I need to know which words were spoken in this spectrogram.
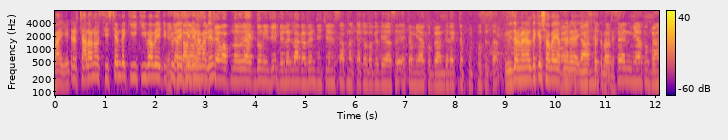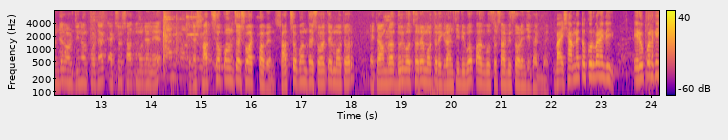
ভাই এটার চালানোর সিস্টেমটা কি কীভাবে এটা একটু দেখিয়ে দেন আমাদের? সিস্টেম আপনাদের একদম ইজি বেলেট লাগাবেন ডিটেইলস আপনার ক্যাটালগে দেয়া আছে। এটা মিয়াকো ব্র্যান্ডের একটা ফুড প্রসেসর ইউজার ম্যানুয়াল থেকে সবাই আপনারা ইউজ করতে পারবেন 100% মিয়াকো ব্র্যান্ডের অরিজিনাল প্রোডাক্ট 107 মডেলের এটা 750 ওয়াট পাবেন। 750 ওয়াটের মোটর এটা আমরা দুই বছরের মোটরে গ্যারান্টি দিব। পাঁচ বছর সার্ভিস ওয়ারেন্টি থাকবে। ভাই সামনে তো কুরবানি দিক এর উপরে কি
